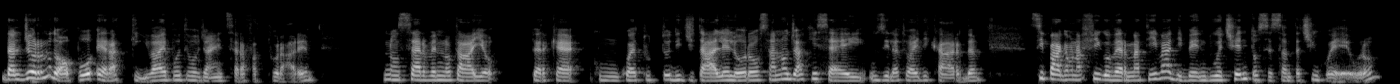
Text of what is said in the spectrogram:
dal giorno dopo era attiva e potevo già iniziare a fatturare non serve il notaio perché comunque è tutto digitale, loro sanno già chi sei, usi la tua ID card. Si paga una fee governativa di ben 265 euro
